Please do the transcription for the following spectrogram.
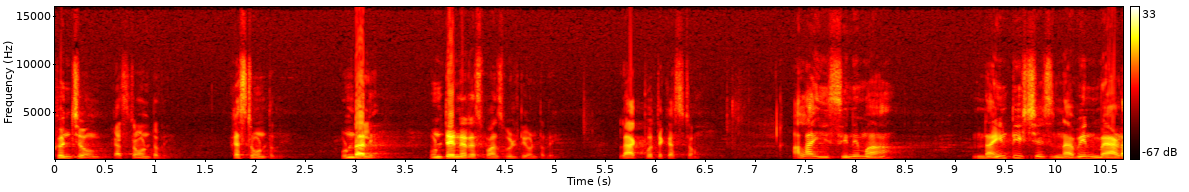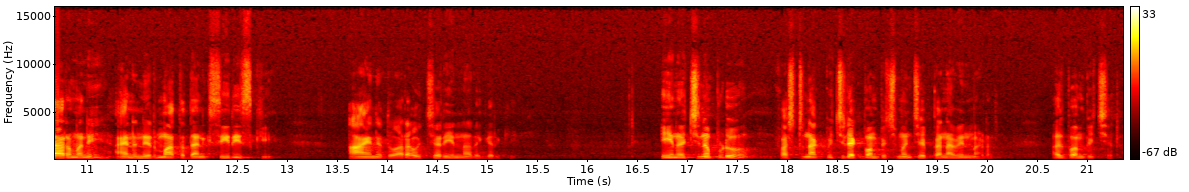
కొంచెం కష్టం ఉంటుంది. కష్టం ఉంటుంది. ఉండాలి. ఉంటేనే రెస్పాన్సిబిలిటీ ఉంటుంది. లేకపోతే కష్టం. అలా ఈ సినిమా నైంటీస్ చేసిన నవీన్ మేడారం అని ఆయన నిర్మాత దానికి సిరీస్కి ఆయన ద్వారా వచ్చారు ఈయన నా దగ్గరికి. ఈయన వచ్చినప్పుడు ఫస్ట్ నాకు పిచ్చి డెక్ పంపించమని చెప్పాను నవీన్ మేడం. అది పంపించారు.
